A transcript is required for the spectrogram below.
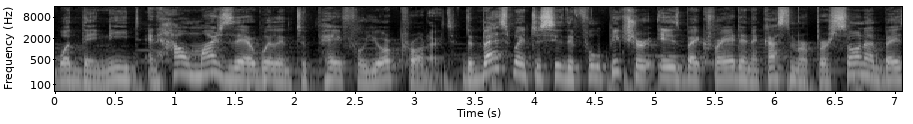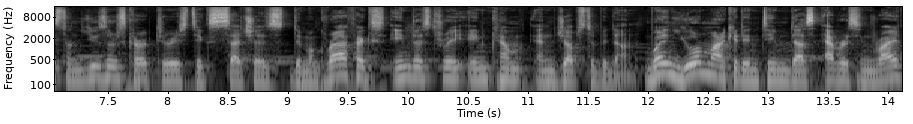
what they need, and how much they are willing to pay for your product. The best way to see the full picture is by creating a customer persona based on users' characteristics such as demographics, industry, income, and jobs to be done. When your marketing team does everything right,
